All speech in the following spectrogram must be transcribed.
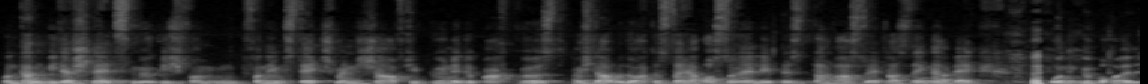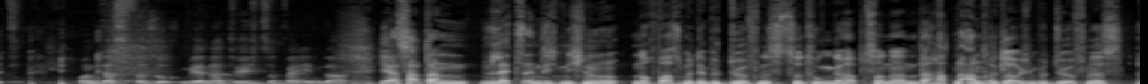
und dann wieder schnellstmöglich von, von dem Stage Manager auf die Bühne gebracht wirst. Ich glaube, du hattest da ja auch so ein Erlebnis, da warst du etwas länger weg, ungewollt. und das versuchen wir natürlich zu verhindern. Ja, es hat dann letztendlich nicht nur noch was mit dem Bedürfnis zu tun gehabt, sondern da hatten andere, glaube ich, ein Bedürfnis.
